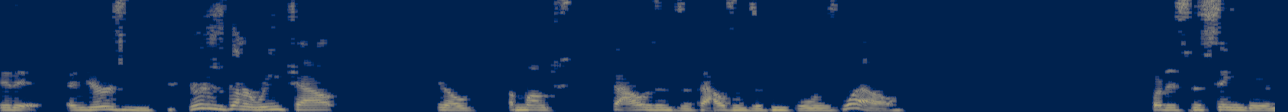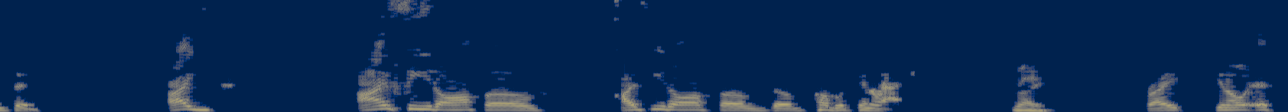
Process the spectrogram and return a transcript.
It is. And yours, yours is going to reach out, you know, amongst thousands and thousands of people as well. But it's the same damn thing. I, I feed off of, I feed off of the public interaction. Right. Right. You know, if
